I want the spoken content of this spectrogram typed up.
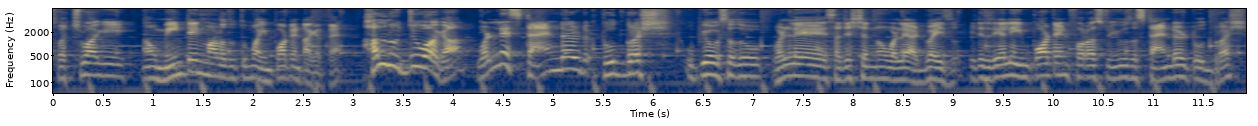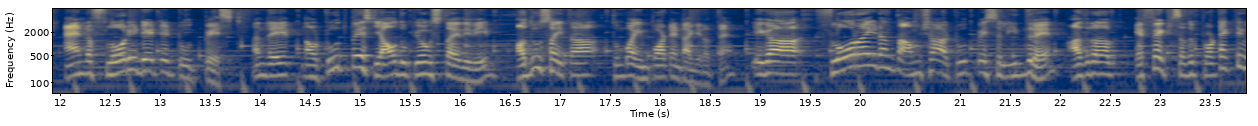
ಸ್ವಚ್ಛವಾಗಿ ನಾವು ಮೇಂಟೈನ್ ಮಾಡೋದು ತುಂಬ ಇಂಪಾರ್ಟೆಂಟ್ ಆಗುತ್ತೆ. ಹಲ್ಲು ಉಜ್ಜುವಾಗ ಒಳ್ಳೆ ಸ್ಟ್ಯಾಂಡರ್ಡ್ ಟೂತ್ ಬ್ರಷ್ ಉಪಯೋಗಿಸೋದು, ಒಳ್ಳೆ ಸಜೆಷನ್ನು ಒಳ್ಳೆ advice it is really important for us to use a standard tooth brush and a fluoridated tooth paste ಅಂದರೆ ನಾವು ಟೂತ್ ಪೇಸ್ಟ್ ಯಾವ್ದು ಉಪಯೋಗಿಸ್ತಾ ಇದ್ದೀವಿ, ಅದು ಸಹಿತ ತುಂಬ ಇಂಪಾರ್ಟೆಂಟ್ ಆಗಿರುತ್ತೆ. ಈಗ ಫ್ಲೋರೈಡ್ ಅಂತ ಅಂಶ ಟೂತ್ ಪೇಸ್ಟ್ ಅಲ್ಲಿ ಇದ್ರೆ ಅದರ ಎಫೆಕ್ಟ್ಸ್ ಅದು ಪ್ರೊಟೆಕ್ಟಿವ್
